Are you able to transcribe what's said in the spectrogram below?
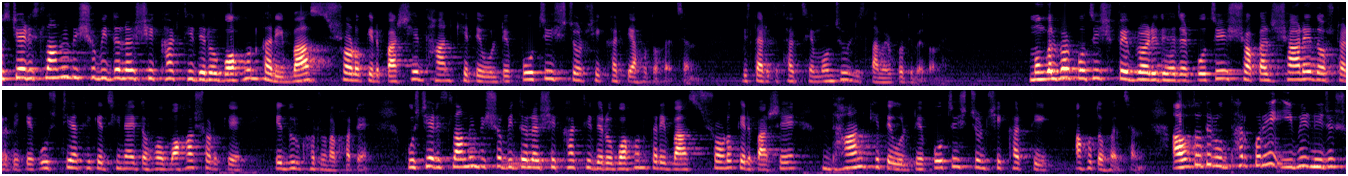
কুষ্টিয়ার ইসলামী বিশ্ববিদ্যালয়ের শিক্ষার্থীদেরও বহনকারী বাস সড়কের পাশে ধান খেতে উল্টে পঁচিশ জন শিক্ষার্থী আহত হয়েছেন। বিস্তারিত থাকছে মঞ্জুরুল ইসলামের প্রতিবেদনে। মঙ্গলবার পঁচিশ ফেব্রুয়ারি দুই হাজার পঁচিশ সকাল সাড়ে দশটার দিকে কুষ্টিয়া থেকে ঝিনাইদহ মহাসড়কে এ দুর্ঘটনা ঘটে। কুষ্টিয়ার ইসলামী বিশ্ববিদ্যালয়ের শিক্ষার্থীদেরও বহনকারী বাস সড়কের পাশে ধান খেতে উল্টে পঁচিশ জন শিক্ষার্থী আহত হয়েছেন। আহতদের উদ্ধার করে ইবির নিজস্ব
